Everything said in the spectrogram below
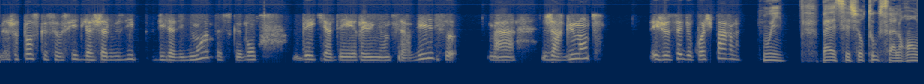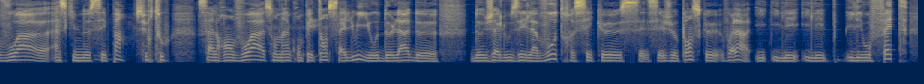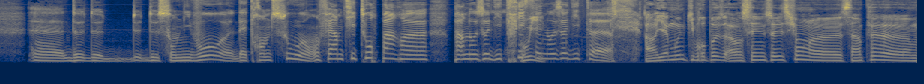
je pense que c'est aussi de la jalousie vis-à-vis de moi, parce que bon, dès qu'il y a des réunions de service, bah, j'argumente et je sais de quoi je parle. Oui. Bah, c'est surtout que ça le renvoie euh, à ce qu'il ne sait pas, surtout. Ça le renvoie à son incompétence à lui, au-delà de, de jalouser la vôtre. C'est que, c'est, je pense que, voilà, il, est, il, est, il est au fait euh, de, de, de, son niveau, euh, d'être en dessous. On fait un petit tour par, euh, par nos auditrices et nos auditeurs. Alors, Yamoun qui propose, alors c'est une solution, c'est un peu,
